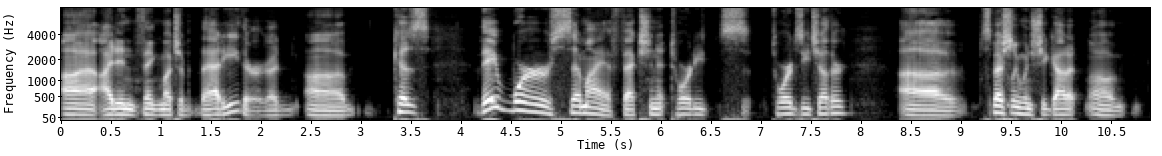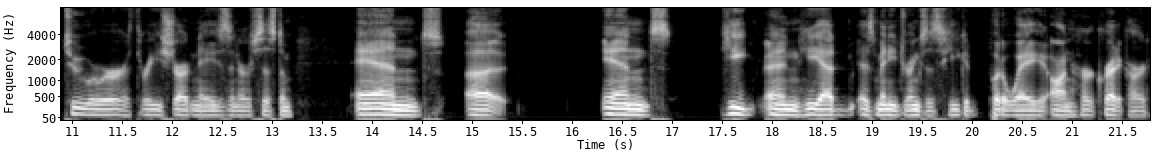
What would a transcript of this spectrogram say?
uh, i didn't think much of that either because they were semi affectionate toward e- towards each other uh, especially when she got uh, two or three Chardonnays in her system. and uh, and he and he had as many drinks as he could put away on her credit card,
